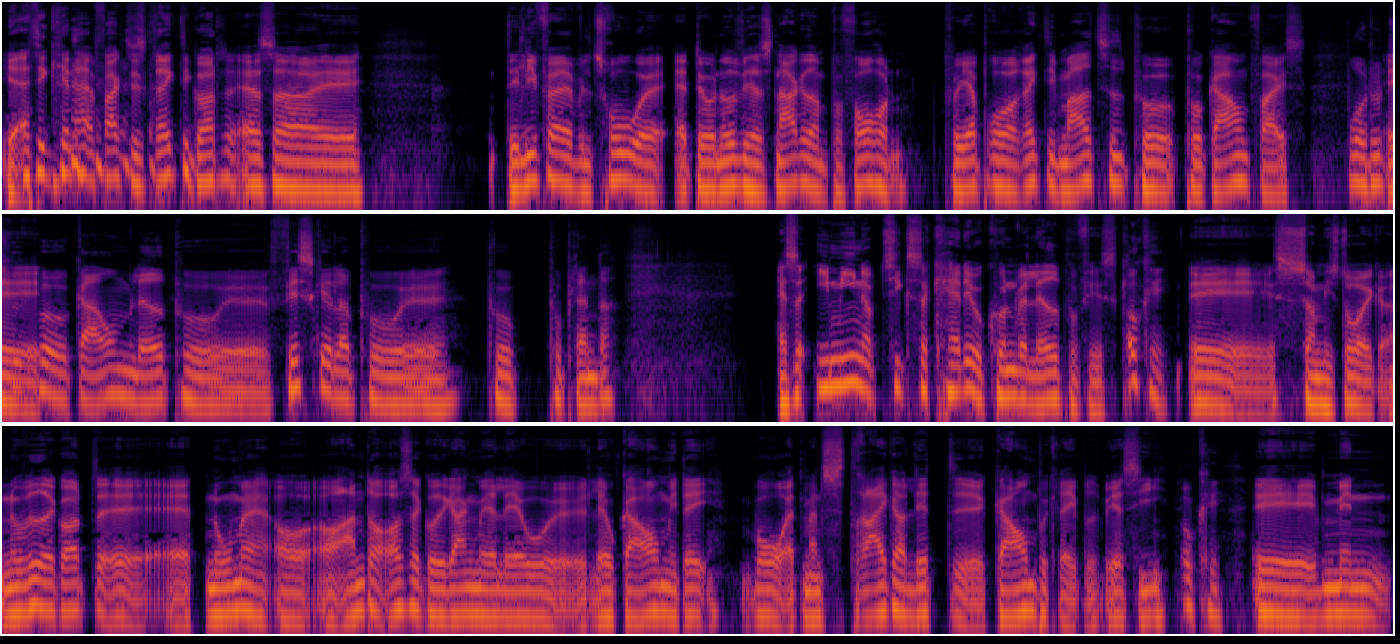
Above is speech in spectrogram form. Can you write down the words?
Ja, det kender jeg faktisk rigtig godt. Altså, øh, Det er lige før, jeg vil tro, øh, at det var noget, vi havde snakket om på forhånd. For jeg bruger rigtig meget tid på, på garum faktisk. Bruger du tid Øh. på garum lavet på øh, fisk eller på, øh, på, på planter? Altså i min optik, så kan det jo kun være lavet på fisk. Okay. øh, som historiker. Nu ved jeg godt, øh, at Noma og, og andre også er gået i gang med at lave, øh, lave garum i dag, hvor at man strækker lidt øh, garumbegrebet, vil jeg sige. Okay. Øh, men,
